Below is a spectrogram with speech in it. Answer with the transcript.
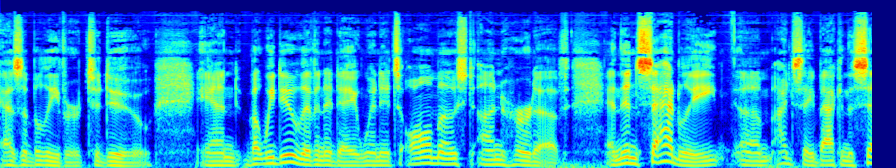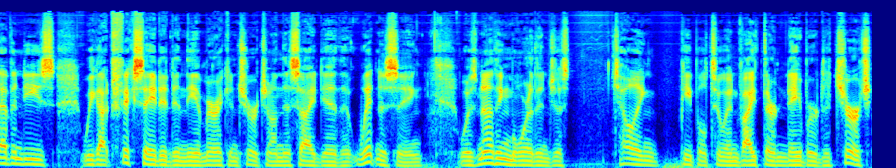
as a believer to do. And but we do live in a day when it's almost unheard of. And then sadly, um, I'd say back in the 70s, we got fixated in the American church on this idea that witnessing was nothing more than just telling people to invite their neighbor to church,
